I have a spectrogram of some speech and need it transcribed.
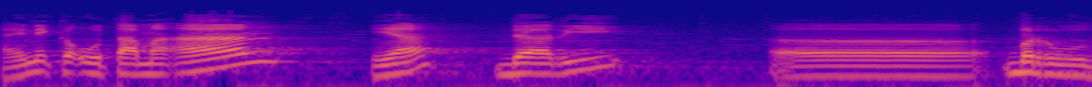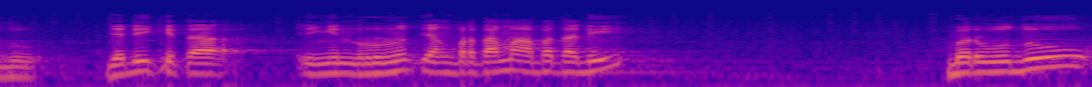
Nah ini keutamaan ya dari e, berwudu. Jadi kita ingin runut yang pertama apa tadi? Berwudu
